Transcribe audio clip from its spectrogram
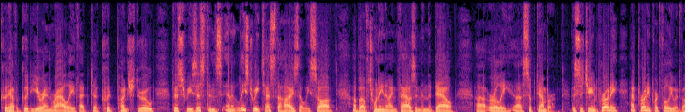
could have a good year-end rally that uh, could punch through this resistance and at least retest the highs that we saw above 29,000 in the Dow uh, early September. This is Gene Peroni at Peroni Portfolio Advisors.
